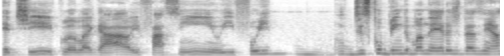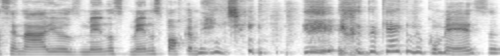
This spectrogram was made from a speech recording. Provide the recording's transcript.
retícula legal e facinho e fui descobrindo maneiras de desenhar cenários menos, menos porcamente do que no começo.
